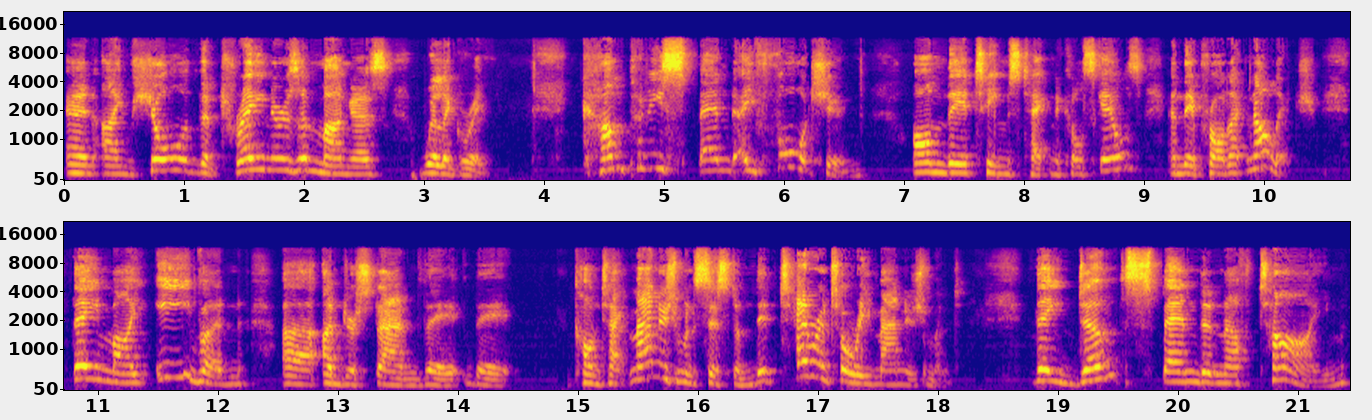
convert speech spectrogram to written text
And I'm sure the trainers among us will agree. Companies spend a fortune on their team's technical skills and their product knowledge. They might even uh, understand their, their contact management system, their territory management. They don't spend enough time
